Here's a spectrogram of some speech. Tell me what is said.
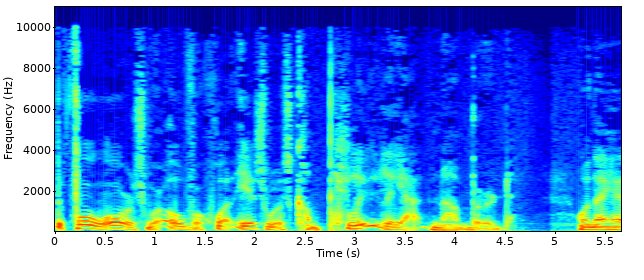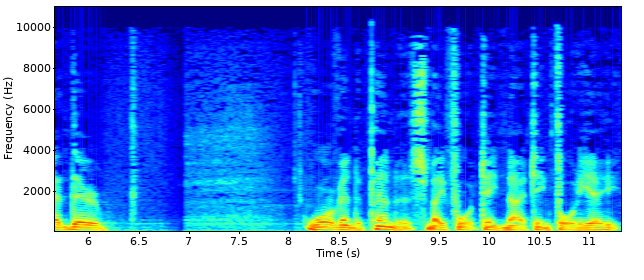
The four wars were over what Israel was completely outnumbered when they had their War of Independence, May 14, 1948.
